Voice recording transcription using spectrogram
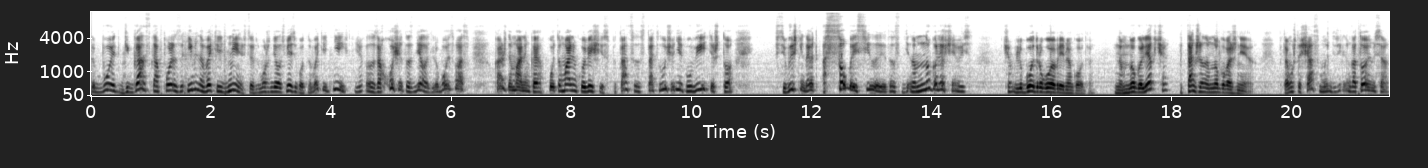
будет гигантская польза именно в эти дни. Это можно делать весь год, но в эти дни, захочет это сделать, любой из вас, каждая маленькая, какую-то маленькую вещь испытаться, стать лучше, нет, вы увидите, что Всевышний дает особые силы, это намного легче, чем в любое другое время года. Намного легче и также намного важнее. Потому что сейчас мы действительно готовимся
